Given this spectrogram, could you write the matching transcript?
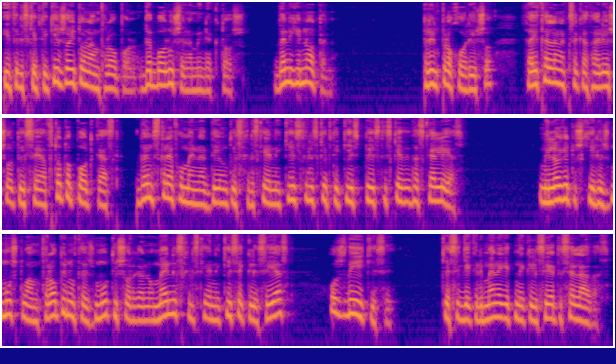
Η θρησκευτική ζωή των ανθρώπων δεν μπορούσε να μείνει εκτός. Δεν γινόταν. Πριν προχωρήσω, θα ήθελα να ξεκαθαρίσω ότι σε αυτό το podcast δεν στρέφομαι εναντίον της χριστιανικής θρησκευτικής πίστης και διδασκαλίας. Μιλώ για τους χειρισμούς του ανθρώπινου θεσμού της οργανωμένης χριστιανικής εκκλησίας ως διοίκηση και συγκεκριμένα για την Εκκλησία της Ελλάδας.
